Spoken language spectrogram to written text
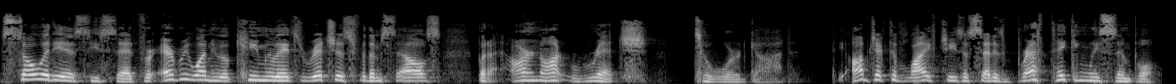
So it is, he said, for everyone who accumulates riches for themselves, but are not rich toward God. The object of life, Jesus said, is breathtakingly simple.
